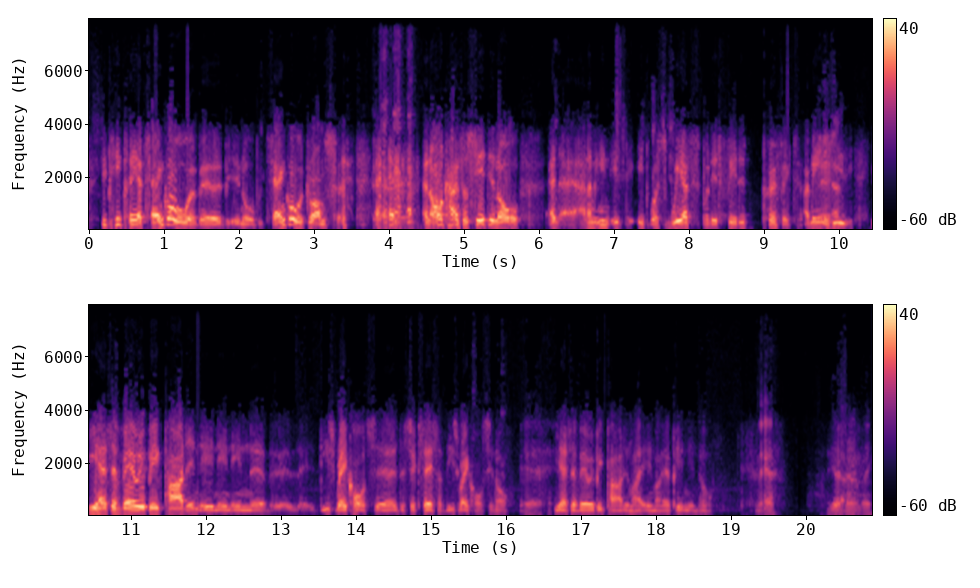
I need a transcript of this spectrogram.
he, he play a tango, uh, you know, tango drums and, and all kinds of shit, you know. And and I mean it it was weird, but it fitted perfect. I mean Yeah. he he has a very big part in in in, in uh, these records, uh, the success of these records. You know, Yeah. he has a very big part in my in my opinion. though. Yeah. yeah. Definitely.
